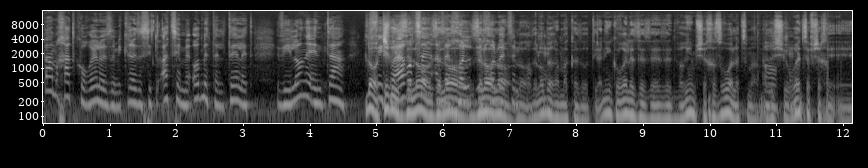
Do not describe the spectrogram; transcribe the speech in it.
פעם אחת קורה לו איזה מקרה, איזו סיטואציה מאוד מטלטלת, והיא לא נענתה לא, כפי שהוא היה זה רוצה, לא, אז זה לא, יכול, זה לא, יכול לא, בעצם... לא, זה לא אוקיי. ברמה כזאת. אני קורא לזה, זה, זה דברים שחזרו על עצמם, איזשהו אוקיי. רצף שח... אה, אה,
